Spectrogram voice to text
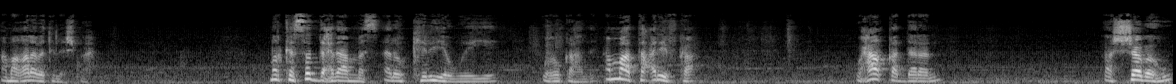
ama halabat alashbaah marka saddexdaa mas'alo keliya weeye wuxuu ka hadlay amaa tacriifka waxaa qadaran ashabahu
